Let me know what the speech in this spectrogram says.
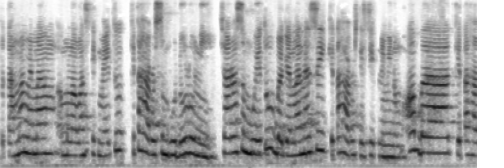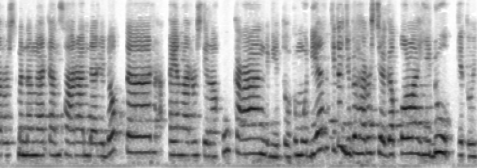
pertama memang melawan stigma itu kita harus sembuh dulu nih. Cara sembuh itu bagaimana sih? Kita harus disiplin minum obat, kita harus mendengarkan saran dari dokter, apa yang harus dilakukan, begitu. Kemudian kita juga harus jaga pola hidup gitu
